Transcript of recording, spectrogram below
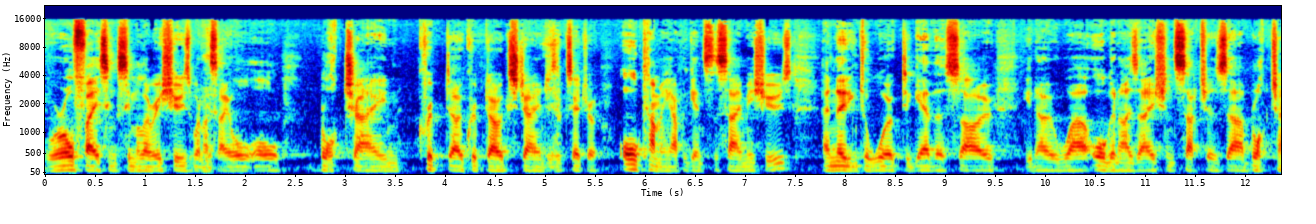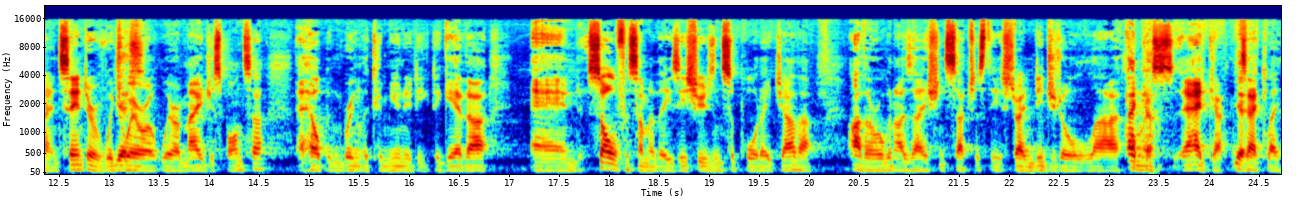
We're all facing similar issues. When I say all, all blockchain, crypto, crypto exchanges, etc., all coming up against the same issues and needing to work together. So you know, uh, organisations such as uh, Blockchain Centre, of which Yes. we're a, we're a major sponsor, are helping bring the community together and solve for some of these issues and support each other. Other organisations such as the Australian Digital uh, Commerce, ADCA, exactly,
